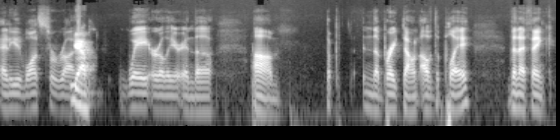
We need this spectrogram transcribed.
and he wants to run Yeah. way earlier in the um the in the breakdown of the play than I think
